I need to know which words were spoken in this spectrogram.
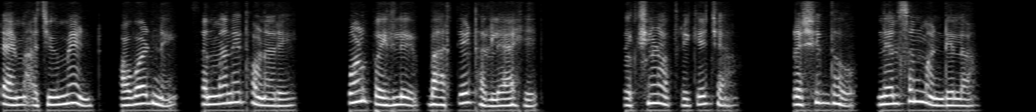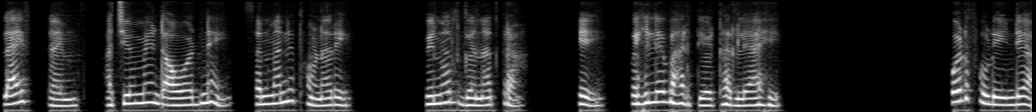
टाईम अचीवमेंट अवॉर्डने सन्मानित होणारे कोण पहिले भारतीय ठरले आहे दक्षिण आफ्रिकेच्या प्रसिद्ध नेल्सन मंडेला लाईफ टाईम अचीवमेंट अवॉर्डने सन्मानित होणारे विनोद गनात्रा हे पहिले भारतीय ठरले आहे वर्ल्ड फूड इंडिया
